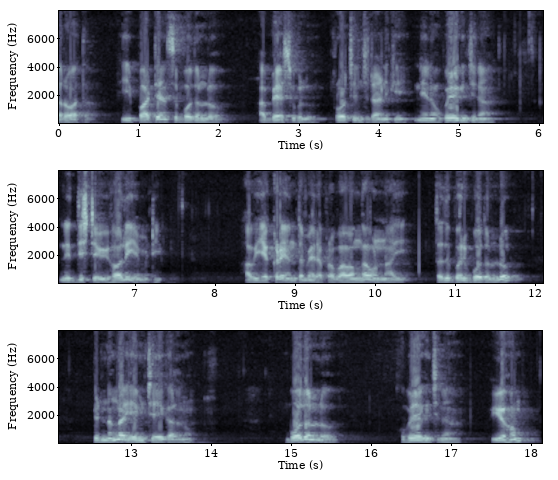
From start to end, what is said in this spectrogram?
తర్వాత ఈ పాఠ్యాంశ బోధనలో అభ్యాసకులు ప్రోత్సహించడానికి నేను ఉపయోగించిన నిర్దిష్ట వ్యూహాలు ఏమిటి? అవి ఎక్కడ ఎంత మేర ప్రభావంగా ఉన్నాయి? తదుపరి బోధనలో భిన్నంగా ఏం చేయగలను? బోధనలో ఉపయోగించిన వ్యూహం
